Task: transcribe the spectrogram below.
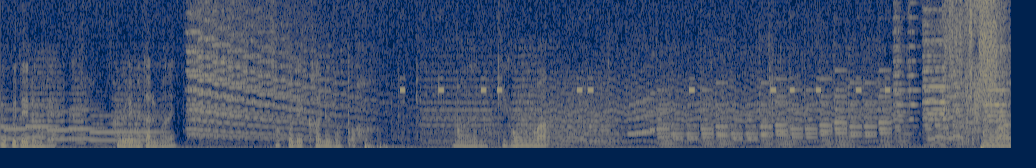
よく出るので、はぐれメタルがね、そこで狩るのと、まあでも基本は、基本は、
